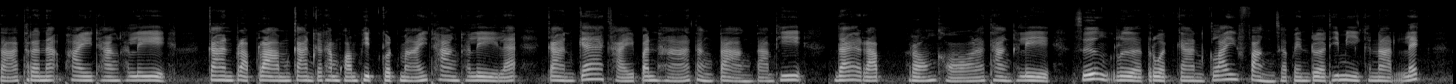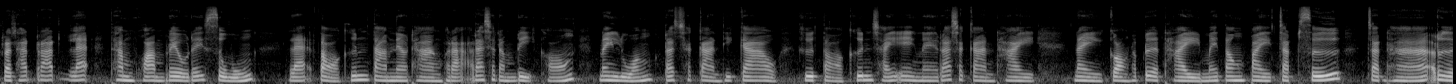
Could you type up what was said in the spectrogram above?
สาธารณภัยทางทะเล การปราบปรามการกระทำความผิดกฎหมายทางทะเล และการแก้ไขปัญหาต่างๆ ตามที่ได้รับร้องขอนะทางทะเล ซึ่งเรือตรวจการใกล้ฝั่งจะเป็นเรือที่มีขนาดเล็ก กระทัดรัดและทำความเร็วได้สูง และต่อขึ้นตามแนวทางพระราชดำริของในหลวงรัชกาลที่ 9 คือต่อขึ้นใช้เองในราชการไทย ในกองทัพเรือไทยไม่ต้องไปจัดซื้อจัดหาเรือ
